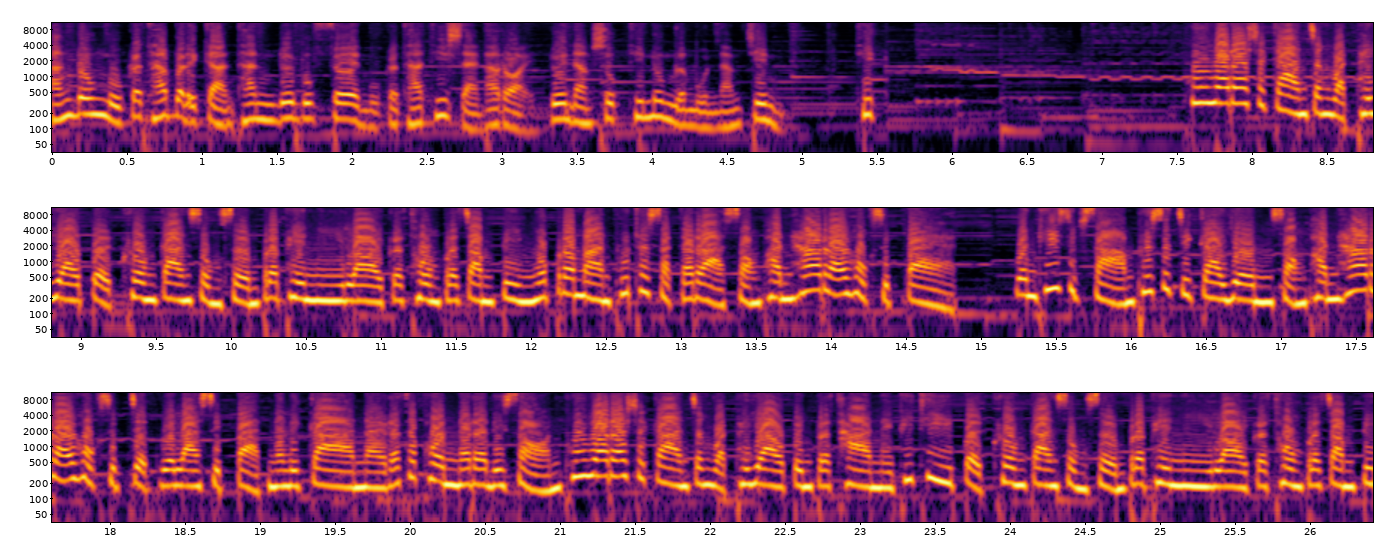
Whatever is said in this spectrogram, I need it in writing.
หางดงหมูกระทะบริการท่านด้วยบุฟเฟ่หมูกระทะที่แสนอร่อย ด้วยน้ำซุปที่นุ่มละมุนน้ำจิ้มที่ผู้ว่าราชการจังหวัดพะเยาเปิดโครงการส่งเสริมประเพณีลอยกระทงประจำปีงบประมาณพุทธศักราช 2568 วันที่ 13 พฤศจิกายน 2567 เวลา 18 นาฬิกานายรัฐพลนรดิศรผู้ว่าราชการจังหวัดพะเยาเป็นประธานในพิธีเปิดโครงการส่งเสริมประเพณีลอยกระทงประจำปี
